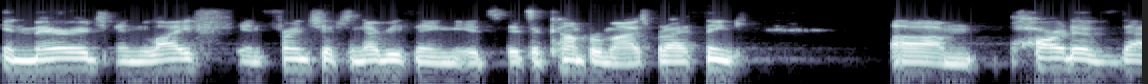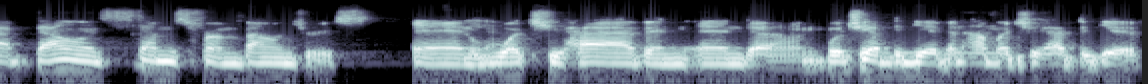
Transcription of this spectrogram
in marriage, in life, in friendships, and everything, it's it's a compromise. But I think um, part of that balance stems from boundaries and Yeah. what you have and and um, what you have to give and how much you have to give.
